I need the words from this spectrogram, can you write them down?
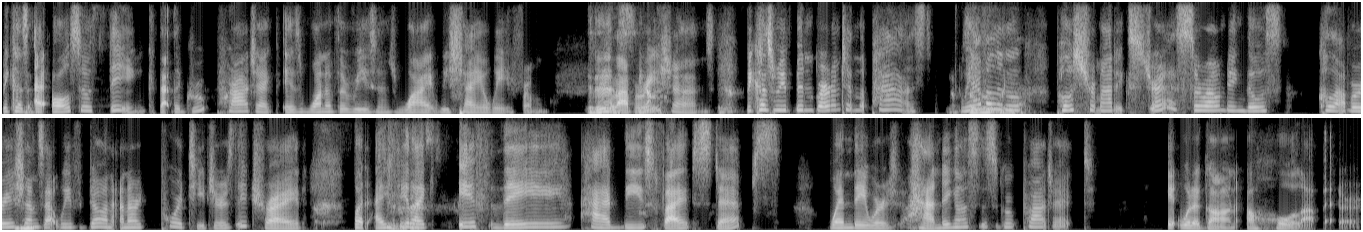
because I also think that the group project is one of the reasons why we shy away from collaborations yeah. because we've been burnt in the past. Absolutely. We have a little post traumatic stress surrounding those collaborations that we've done and our poor teachers they tried but i feel like if they had these five steps when they were handing us this group project, it would have gone a whole lot better.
